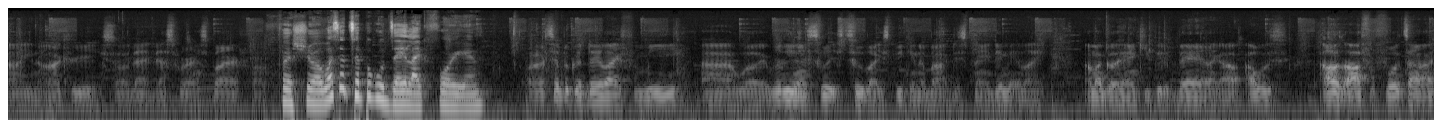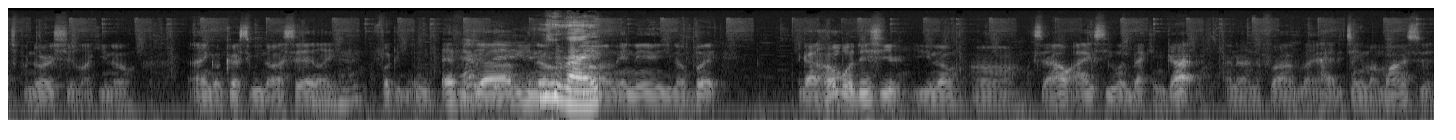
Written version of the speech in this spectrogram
uh, you know, I create. So that that's where I inspired from. For sure. What's a typical day like for you? A typical day like for me, uh, well, it really done switched to like speaking about this pandemic. Like, I'm gonna go ahead and keep it a band. Like, I, I was, I was off for full time entrepreneurship. Like, you know, I ain't gonna cuss you. You know, I said like, fucking every job. You know, Right. Um, and then you know, but I got humbled this year. You know, um, so I, actually went back and got a nine to five. Like, I had to change my mindset.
